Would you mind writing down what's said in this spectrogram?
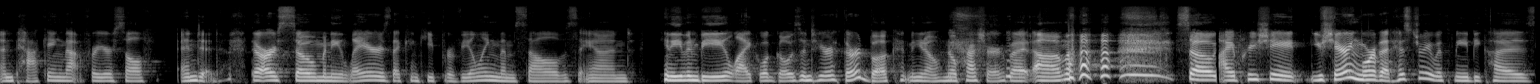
unpacking that for yourself ended. There are so many layers that can keep revealing themselves and can even be like what goes into your third book, you know, no pressure. but um so I appreciate you sharing more of that history with me because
